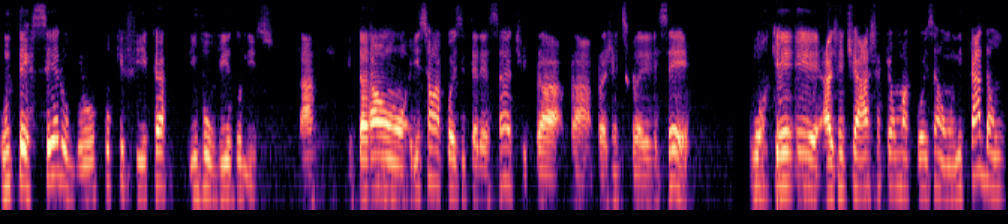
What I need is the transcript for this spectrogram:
um terceiro grupo que fica envolvido nisso, tá? Então isso é uma coisa interessante para a gente esclarecer, porque a gente acha que é uma coisa única. Cada um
